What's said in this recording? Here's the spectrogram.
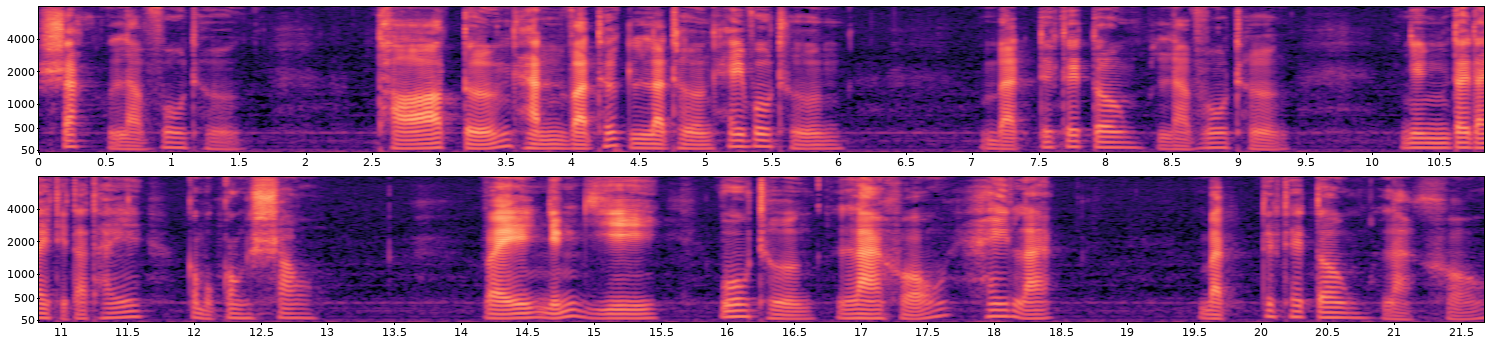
sắc là vô thường. Thọ, tưởng, hành và thức là thường hay vô thường? Bạch Đức Thế Tôn là vô thường. Nhưng tới đây thì ta thấy có một con sâu Vậy những gì vô thường là khổ hay lạc? Bạch Đức Thế Tôn là khổ.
